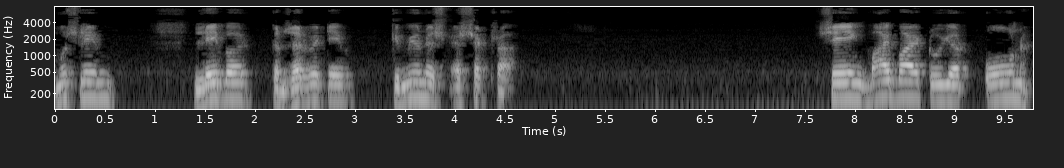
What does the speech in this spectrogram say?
Muslim, labor, conservative, communist, etc., saying bye bye to your own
